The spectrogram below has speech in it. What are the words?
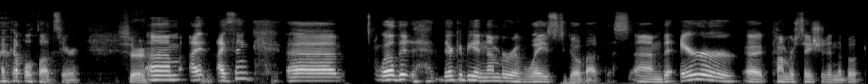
a couple of thoughts here. Sure. Um, I I think uh, well there, there could be a number of ways to go about this. Um, the error uh, conversation in the book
